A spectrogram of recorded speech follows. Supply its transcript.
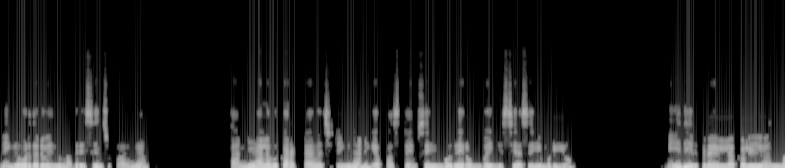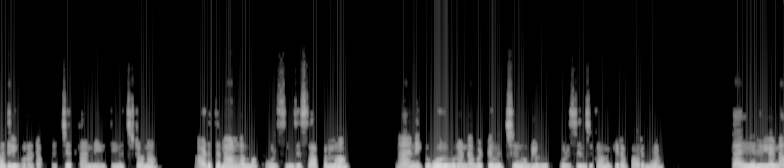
நீங்கள் ஒரு தடவை இந்த மாதிரி செஞ்சு பாருங்கள் தண்ணி அளவு கரெக்டாக வச்சுட்டிங்கன்னா நீங்கள் ஃபஸ்ட் டைம் செய்யும்போதே ரொம்ப ஈஸியாக செய்ய முடியும். மீதி இருக்கிற எல்லா களியும் இந்த மாதிரி உருண்டை பிடிச்சி தண்ணி ஊற்றி வச்சிட்டோன்னா அடுத்த நாள் நம்ம கூழ் செஞ்சு சாப்பிட்லாம். நான் இன்றைக்கி ஒரு உருண்டை மட்டும் வச்சு உங்களுக்கு கூழ் செஞ்சு காமிக்கிறேன் பாருங்கள் தயிர் இல்லைன்னா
